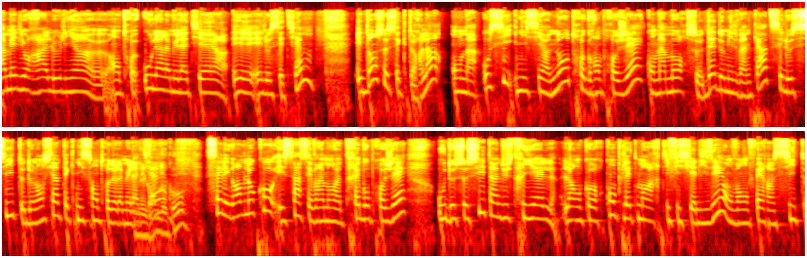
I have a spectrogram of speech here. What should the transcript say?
améliorera le lien euh, entre Oulin-la-Mulatière et, et, le 7e. Et dans ce secteur-là, on a aussi initié un autre grand projet qu'on amorce dès 2024. C'est le site de l'ancien technicentre de la Mulatière. Les grands locaux C'est les grands locaux. Et ça, c'est vraiment un très beau projet où de ce site industriel, là encore complètement artificialisé, on va en faire un site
